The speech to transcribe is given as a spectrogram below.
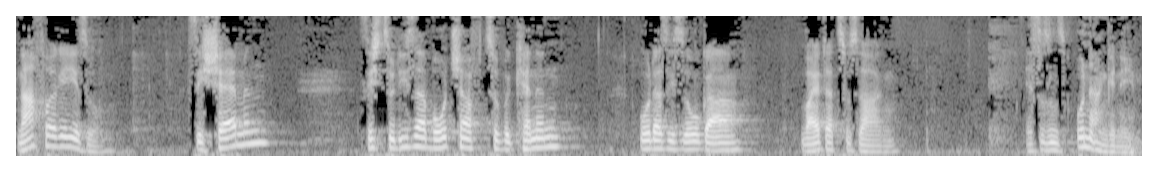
Nachfolger Jesu, sich schämen, sich zu dieser Botschaft zu bekennen oder sie sogar weiter zu sagen. Es ist uns unangenehm.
